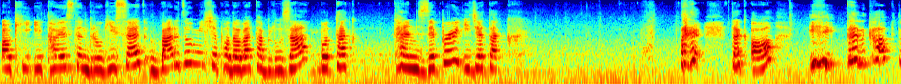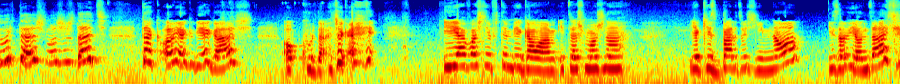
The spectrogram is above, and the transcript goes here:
Ok, i to jest ten drugi set. Bardzo mi się podoba ta bluza, bo tak ten zipper idzie tak tak o i ten kaptur też możesz dać tak o jak biegasz. O kurde, czekaj. I ja właśnie w tym biegałam i też można jak jest bardzo zimno i zawiązać.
